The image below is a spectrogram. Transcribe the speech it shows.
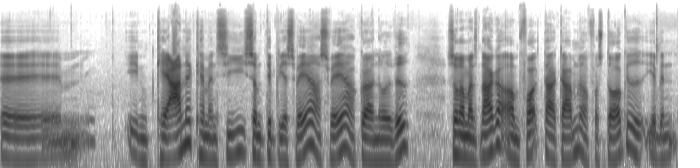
øh, en kerne, kan man sige, som det bliver sværere og sværere at gøre noget ved. Så når man snakker om folk, der er gamle og forstokkede, jamen,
